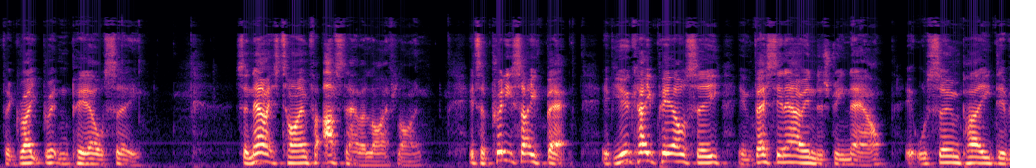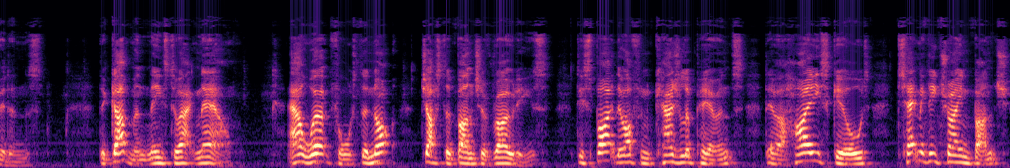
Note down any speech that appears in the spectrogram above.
for Great Britain PLC. So now it's time for us to have a lifeline. It's a pretty safe bet. If UK PLC invests in our industry now, it will soon pay dividends. The government needs to act now. Our workforce, they're not just a bunch of roadies. Despite their often casual appearance, they're a highly skilled, technically trained bunch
